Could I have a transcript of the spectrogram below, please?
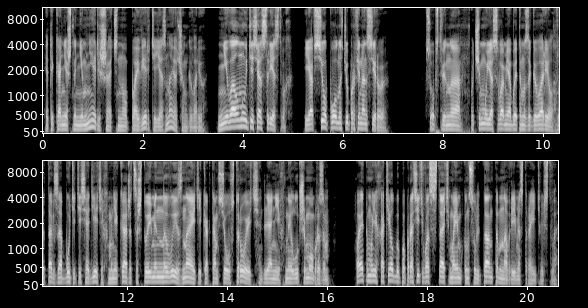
Это, конечно, не мне решать, но поверьте, я знаю, о чем говорю. Не волнуйтесь о средствах, я все полностью профинансирую. Собственно, почему я с вами об этом заговорил? Вы так заботитесь о детях, мне кажется, что именно вы знаете, как там все устроить для них наилучшим образом. Поэтому я хотел бы попросить вас стать моим консультантом на время строительства.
